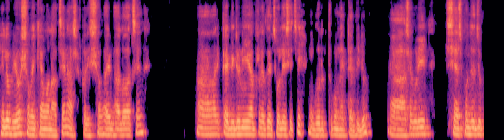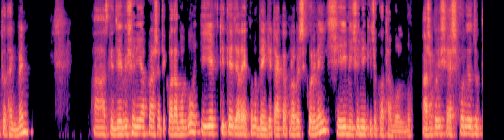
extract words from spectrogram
হ্যালো ভিউয়ার সবাই কেমন আছেন? আশা করি সবাই ভালো আছেন। আর একটা ভিডিও নিয়ে আপনার কাছে চলে এসেছি। গুরুত্বপূর্ণ একটা ভিডিও। আশা করি শেষ পর্যন্ত যুক্ত থাকবেন। আজকে যে বিষয় নিয়ে আপনার সাথে কথা বলব, EFT তে যারা এখনও ব্যাংকে টাকা প্রবেশ করে নেই সেই বিষয় নিয়ে কিছু কথা বলব। আশা করি শেষ পর্যন্ত যুক্ত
